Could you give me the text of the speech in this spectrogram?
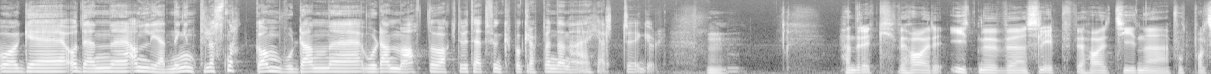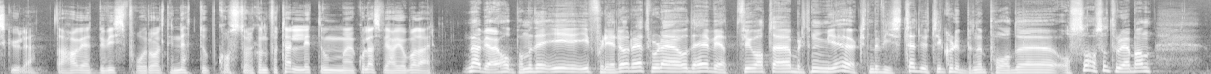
og, og, den anledningen til å snakke om hvordan, hvordan, mat og aktivitet funker på kroppen, den er helt gull. Mm. Henrik, vi har Eat Move Sleep, vi har Tine fotballskole. Da har vi et bevisst forhold til nettopp kosthold. Kan du fortelle litt om hvordan vi har jobba der? Nei, Vi har jo holdt på med det i, i flere år, og jeg tror det, og det vet vi jo at det har blitt en mye økende bevissthet ute i klubbene på det også. Og så tror jeg man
